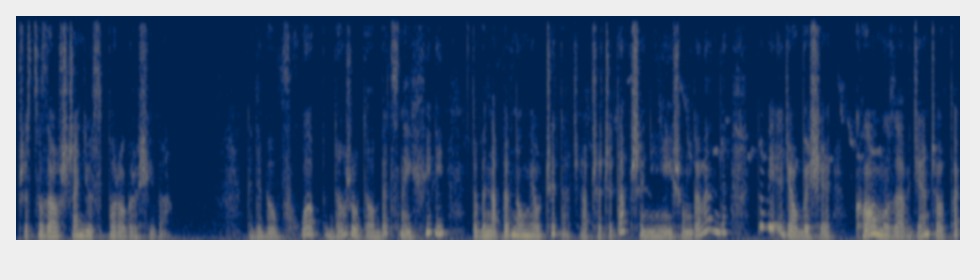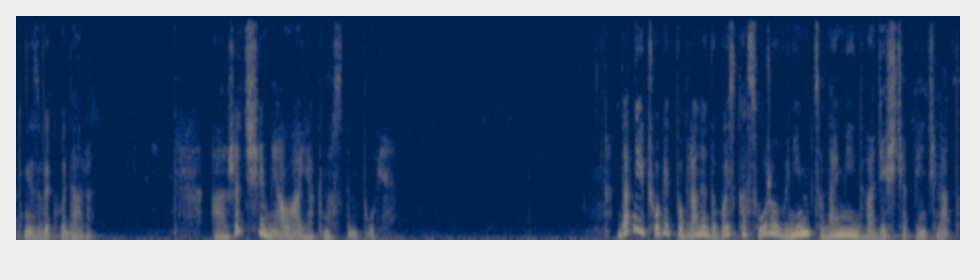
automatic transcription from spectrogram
przez co zaoszczędził sporo grosiwa. Gdyby ów chłop dożył do obecnej chwili, to by na pewno umiał czytać, a przeczytawszy niniejszą gawędę, dowiedziałby się, komu zawdzięczał tak niezwykły dar. A rzecz się miała jak następuje. Dawniej człowiek pobrany do wojska służył w nim co najmniej 25 lat,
